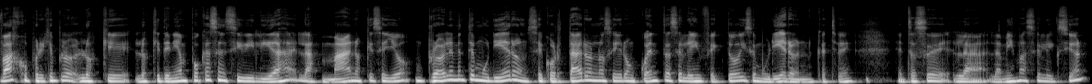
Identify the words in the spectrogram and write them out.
bajos, por ejemplo, los que, los que tenían poca sensibilidad en las manos, qué sé yo, probablemente murieron, se cortaron, no se dieron cuenta, se les infectó y se murieron, ¿cachai? Entonces la, la misma selección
